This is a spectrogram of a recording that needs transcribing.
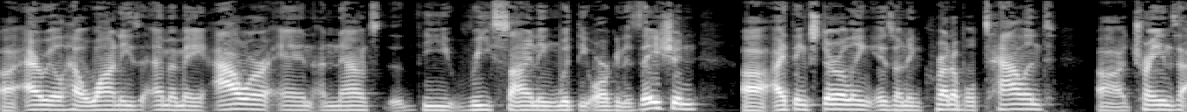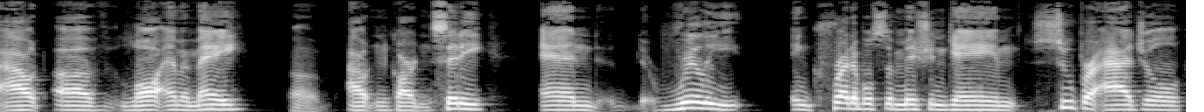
uh, Ariel Helwani's MMA Hour and announced the re-signing with the organization. Uh, I think Sterling is an incredible talent. Uh, trains out of Law MMA uh, out in Garden City, and really incredible submission game, super agile,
